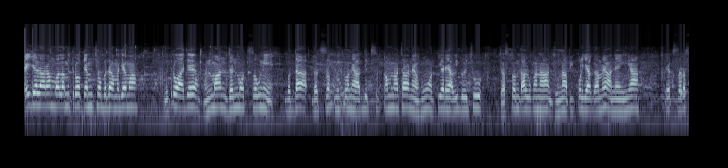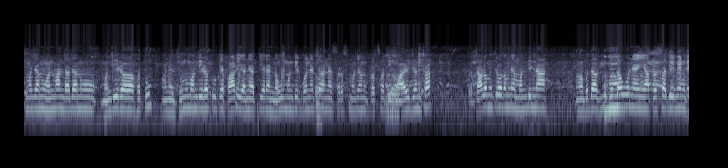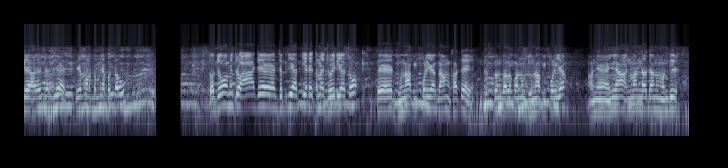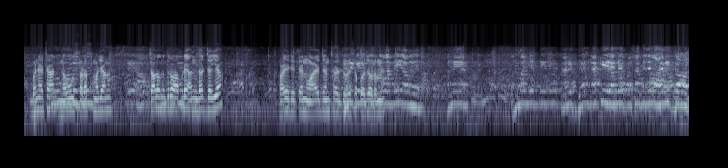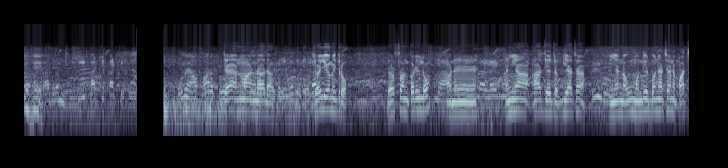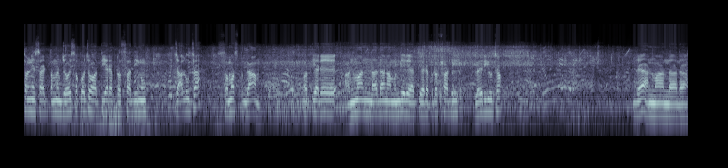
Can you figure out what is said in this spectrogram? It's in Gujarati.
જય જલારામ વાલા મિત્રો, કેમ છો બધા મજામાં? મિત્રો, આજે હનુમાન જન્મોત્સવની બધા દર્શક મિત્રોને હાર્દિક શુભકામના છે અને હું અત્યારે આવી ગયો છું જસ્તન તાલુકાના જૂના પીપળિયા ગામે અને અહીંયા એક સરસ મજાનું હનુમાન દાદાનું મંદિર હતું અને જૂનું મંદિર હતું તે પાડી અને અત્યારે નવું મંદિર બને છે અને સરસ મજાનું પ્રસાદીનું આયોજન છે. તો ચાલો મિત્રો, તમને મંદિરના બધા વ્યૂ બતાવું અને અહીંયા પ્રસાદીનું જે આયોજન છે તે પણ તમને બતાવું. તો જો મિત્રો આ જે જગ્યા અત્યારે તમે જોઈ રહ્યા છો તે જૂના પીપળિયા ગામ ખાતે જસદણ તાલુકાનું જૂના પીપળિયા અને અહીંયા હનુમાન દાદાનું મંદિર બને છે નવું સરસ મજાનું. ચાલો મિત્રો આપણે અંદર જઈએ. કઈ રીતેનું આયોજન છે જોઈ શકો છો તમે. અને હનુમાન જયંતિને તારીખ ધ્યાન રાખી અને પ્રસાદી લેવા આવી જ જવાનું છે. જય હનુમાન દાદા. જોઈ લ્યો મિત્રો. દર્શન કરી લો. અને અહીંયા આ જે જગ્યા છે, અહીંયા નવું મંદિર બને છે અને પાછળની સાઈડ તમે જોઈ શકો છો, અત્યારે પ્રસાદીનું ચાલુ છે. સમસ્ત ગામ અત્યારે હનુમાન દાદાના મંદિરે અત્યારે પ્રસાદી લઈ રહ્યું છે. જય હનુમાન દાદા.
